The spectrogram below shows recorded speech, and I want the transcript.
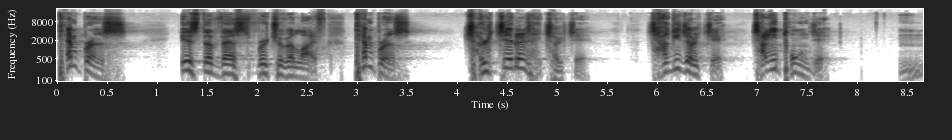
Temperance is the best virtue of life. Temperance 절제를 해 절제. 자기 절제, 자기 통제. 음?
